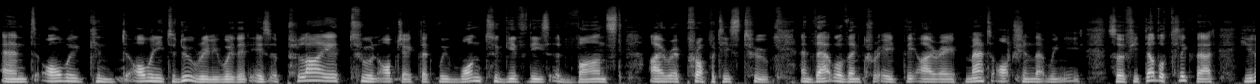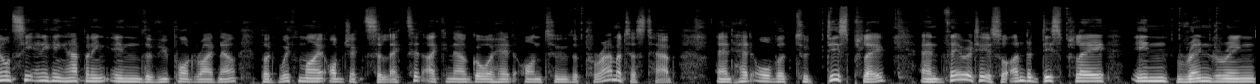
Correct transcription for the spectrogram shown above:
and all we can, all we need to do really with it is apply it to an object that we want to give these advanced Iray properties to. And that will then create the Iray matte option that we need. So if you double click that, you don't see anything happening in the viewport right now, but with my object selected, I can now go ahead onto the parameters tab and head over to display and there it is. So under display in rendering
